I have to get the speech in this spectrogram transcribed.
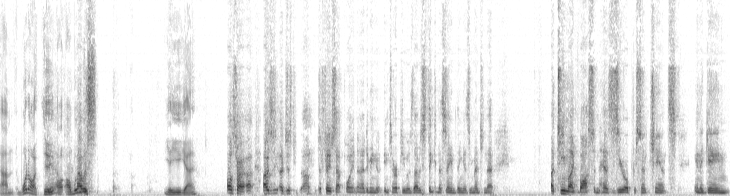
Um, what I do, yeah. I, I, will. I was, just, yeah, you go. Oh, sorry. I, I was I just uh, to finish that point, and I didn't mean to interrupt you. Was I was thinking the same thing as you mentioned that a team like Boston has zero percent chance in a game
